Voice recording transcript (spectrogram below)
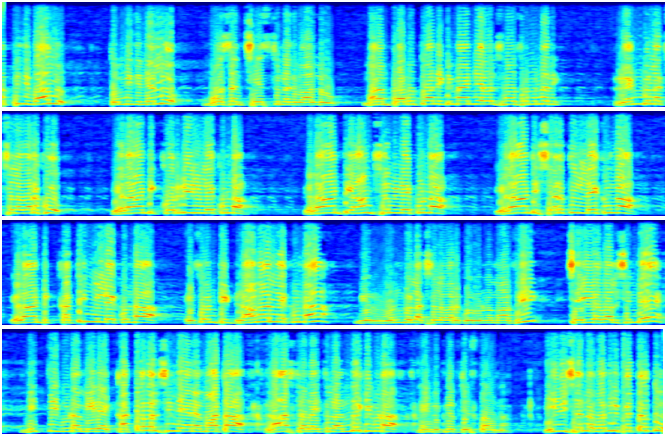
తప్పింది వాళ్ళు. తొమ్మిది నెలలు మోసం చేస్తున్నది వాళ్ళు. మనం ప్రభుత్వాన్ని డిమాండ్ చేయవలసిన అవసరం ఉన్నది. రెండు లక్షల వరకు ఎలాంటి కొర్రీలు లేకుండా ఎలాంటి ఆంక్షలు లేకుండా ఎలాంటి షరతులు లేకుండా ఎలాంటి కటింగ్ లేకుండా ఎటువంటి డ్రామాలు లేకుండా మీరు రెండు లక్షల వరకు రుణమాఫీ చేయవలసిందే మిత్తి కూడా మీరే కట్టవలసిందే అనే మాట రాష్ట్ర రైతులందరికీ కూడా నేను విజ్ఞప్తి చేస్తా ఉన్నా. ఈ విషయంలో వదిలిపెట్టద్దు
